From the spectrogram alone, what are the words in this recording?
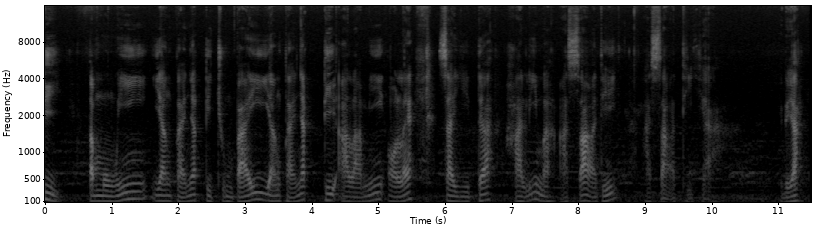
ditemui, yang banyak dijumpai, yang banyak dialami oleh Sayyidah Halimah As-Sa'di As-Sa'diyah. Gitu ya.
